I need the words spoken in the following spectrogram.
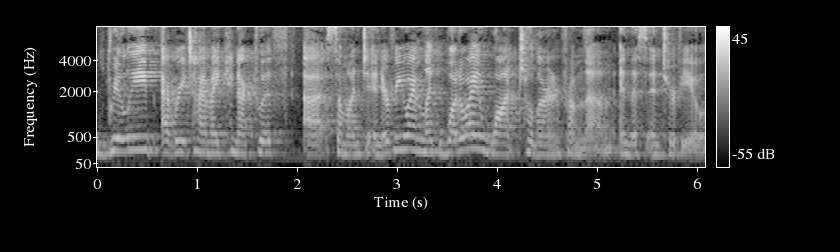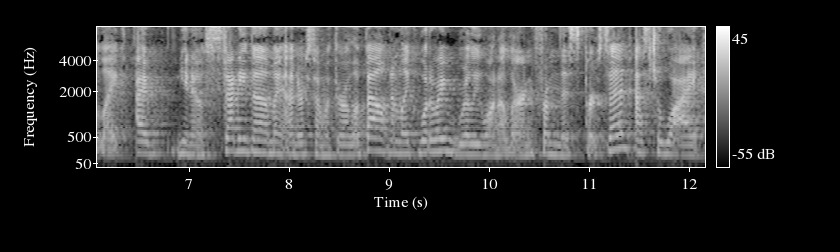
really every time I connect with uh, someone to interview, I'm like, what do I want to learn from them in this interview? Like, I, you know, study them, I understand what they're all about, and I'm like, what do I really want to learn from this person as to why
